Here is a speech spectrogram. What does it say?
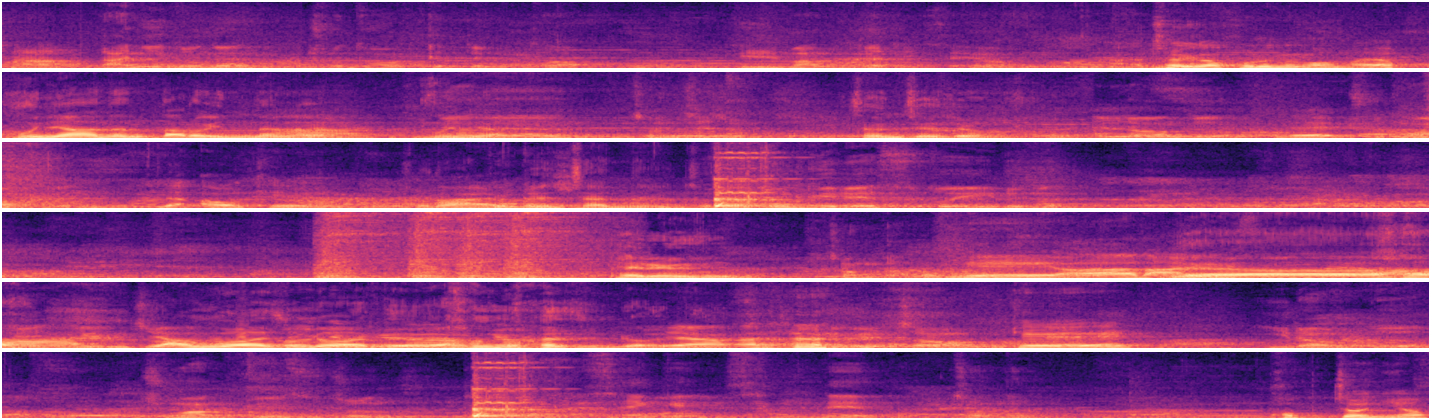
자 난이도는 초등학교 때부터 일반까지 있어요 아, 저희가 고르는 건가요? 분야는 따로 있나요? 아, 분야? 분야는 전체적으로 전체적으로. 1라운드 네. 초등학교 네 아, 오케이 초등학교 아, 괜찮네요. 초등학교. 독일의 수도의 이름은 베를린. 정답. 오케이 아나 알고 야 있었는데 양보하신 것 같아요. 양보하신 것 아, 같아요. 야 1점 오케이 2라운드 중학교 수준 세계 3대 법전은 법전이요?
